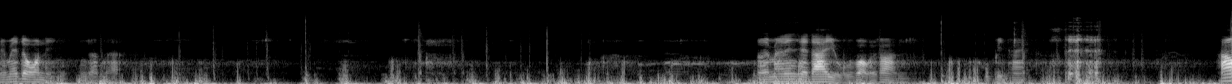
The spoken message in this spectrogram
ยังไม่โดนอีกเกือบแล้ว เอ้ยไม่เล่นใช้ได้อยู่กูบอกไว้ก่อนกูปิดให้ เอา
